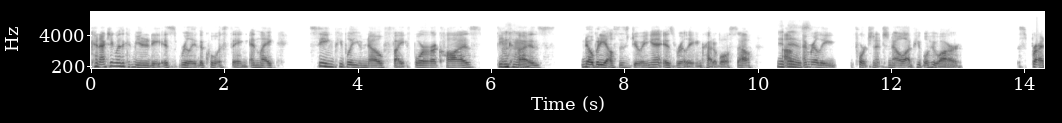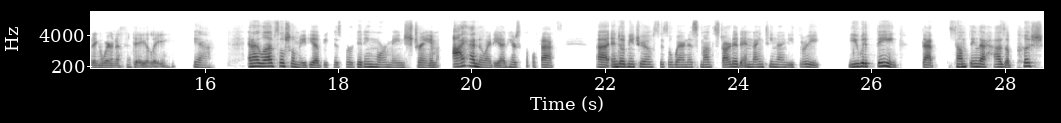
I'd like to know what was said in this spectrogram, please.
connecting with a community is really the coolest thing. And like, seeing people you know fight for a cause mm-hmm. because mm-hmm. nobody else is doing it is really incredible. So, um. I'm really fortunate to know a lot of people who are spreading awareness daily. Yeah. And I love social media because we're getting more mainstream. I had no idea. And here's a couple facts uh, Endometriosis Awareness Month started in 1993. You would think that something that has a push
